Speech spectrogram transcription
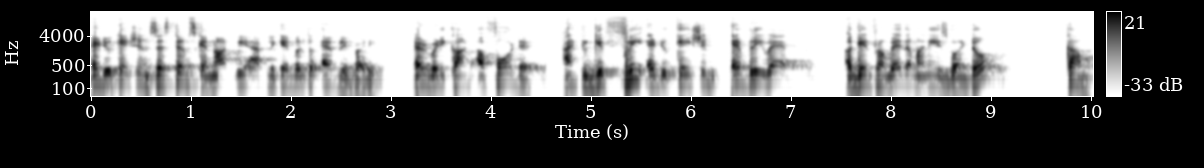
Education systems cannot be applicable to everybody. Everybody can't afford it. And to give free education everywhere, again, from where the money is going to come.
